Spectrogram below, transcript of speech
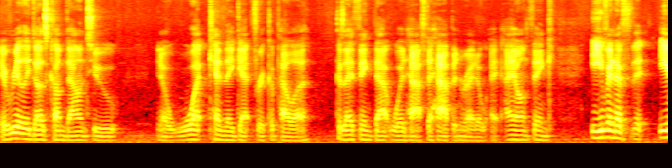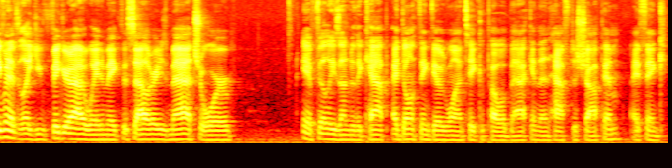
it really does come down to, you know, what can they get for Capella? Because I think that would have to happen right away. I don't think even if even if like you figure out a way to make the salaries match or if Philly's under the cap, I don't think they would want to take Capela back and then have to shop him. I think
